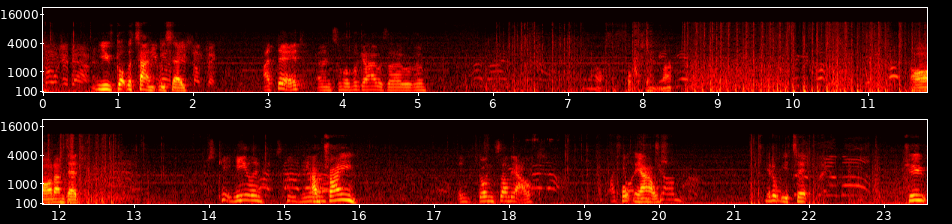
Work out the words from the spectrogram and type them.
Soldier down. You've got the tank, We we say. I did, and then some other guy was there with him. Oh, for fuck's sake, Matt. Oh, I'm dead. Just keep healing. Just keep healing. I'm trying. And go inside the house. I Fuck the you, house. chum. Get up your tip. Shoot.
